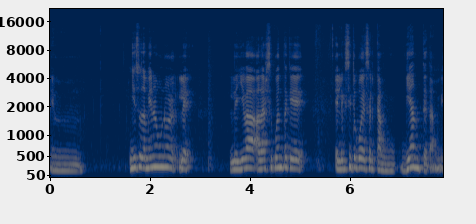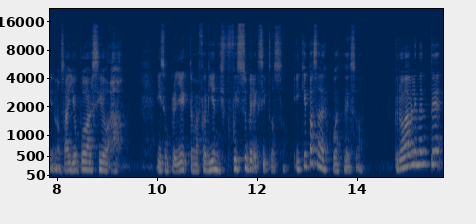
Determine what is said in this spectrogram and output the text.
Em, y eso también a uno le, le lleva a darse cuenta que el éxito puede ser cambiante también. O sea, yo puedo haber sido, ah, hice un proyecto, me fue bien y fui súper exitoso. ¿Y qué pasa después de eso? Probablemente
